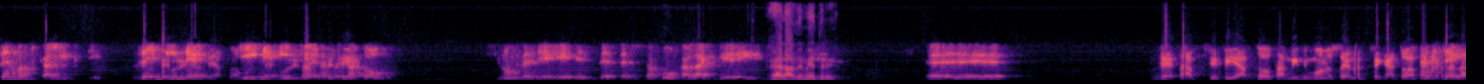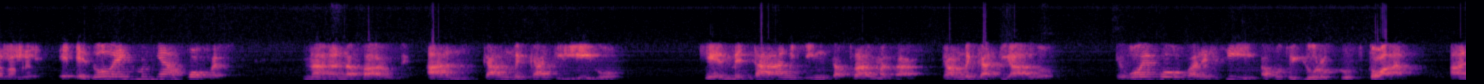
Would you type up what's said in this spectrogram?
δεν μας καλύπτει. Δεν Θεωρείτε είναι, ότι αυτό είναι μπορεί το να αυξηθεί; 1%. Συγγνώμη, δεν, ε, ε, ε, δεν, δεν σας ακούω καλά και... Έλα, Δημήτρη. Ε, Δεν θα αυξηθεί αυτό, θα μείνει μόνο στο 1%. Αυτό Κοιτάξτε, καταλάβαμε. ε, ε, εδώ έχουμε μια απόφαση να, να πάρουμε. Αν κάνουμε κάτι λίγο και μετά αν γίνουν τα πράγματα κάνουμε κάτι άλλο, εγώ έχω βαρεθεί από το Eurogroup το αν, αν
